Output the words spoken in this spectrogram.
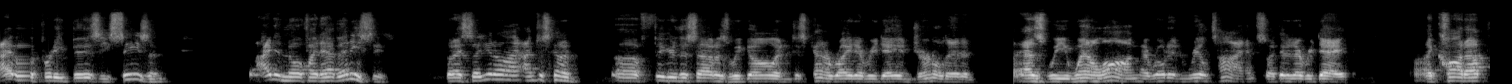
I, have a pretty busy season. I didn't know if I'd have any season, but I said, you know, I, am just going to uh, figure this out as we go and just kind of write every day and journaled it. And as we went along, I wrote it in real time. So I did it every day. I caught up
